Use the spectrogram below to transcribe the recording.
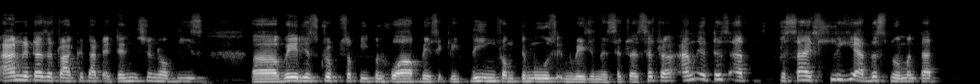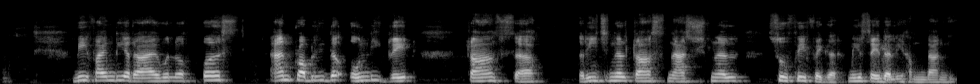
and it has attracted that attention of these uh, various groups of people who are basically fleeing from Timur's invasion, etc., etc. And it is at precisely at this moment that we find the arrival of first and probably the only great trans uh, regional transnational Sufi figure, Mir Sayyid Ali Hamdani.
